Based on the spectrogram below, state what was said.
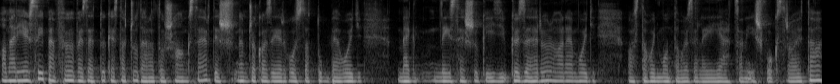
Ha már ilyen szépen fölvezettük ezt a csodálatos hangszert, és nem csak azért hoztattuk be, hogy megnézhessük így közelről, hanem hogy azt, ahogy mondtam az elején, játszani is fogsz rajta.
